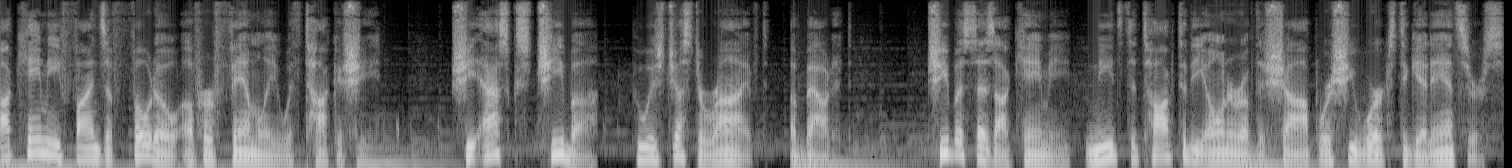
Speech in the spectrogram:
Akemi finds a photo of her family with Takashi. She asks Chiba, who has just arrived, about it. Chiba says Akemi needs to talk to the owner of the shop where she works to get answers.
